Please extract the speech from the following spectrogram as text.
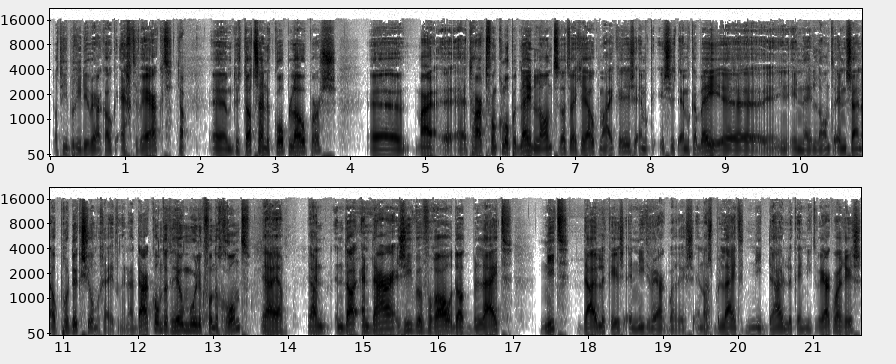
dat hybride werken ook echt werkt. Ja. Um, dus dat zijn de koplopers. Uh, maar uh, het hart van Kloppend Nederland, dat weet jij ook, Mike, is, is het MKB uh, in, in, Nederland. En zijn ook productieomgevingen. Nou, daar komt het heel moeilijk van de grond. Ja, ja. ja. En, en, da en daar zien we vooral dat beleid niet duidelijk is en niet werkbaar is. En als beleid niet duidelijk en niet werkbaar is,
